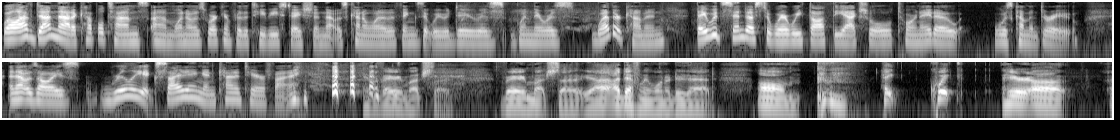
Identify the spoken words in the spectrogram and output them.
Well, I've done that a couple times um, when I was working for the TV station. That was kind of one of the things that we would do is when there was weather coming, they would send us to where we thought the actual tornado was coming through. And that was always really exciting and kind of terrifying. Yeah, very much so. Very much so. Yeah, I, definitely want to do that. Um, hey, quick here. Uh, a,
